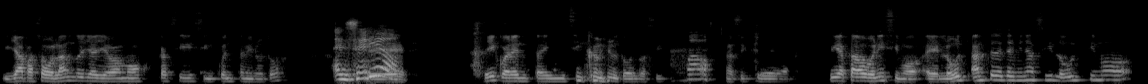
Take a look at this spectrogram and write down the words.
Y ya pasó volando, ya llevamos casi 50 minutos. ¿En serio? Eh, sí, 45 minutos, algo así. Wow. Así que sí, ha estado buenísimo. antes de terminar, sí, lo último,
